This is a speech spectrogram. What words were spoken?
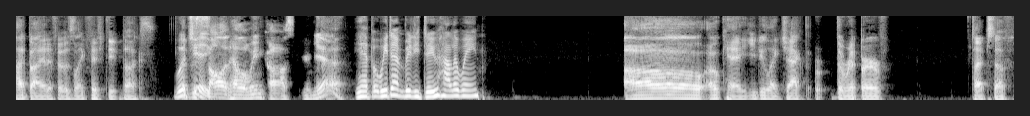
I'd buy it if it was like fifty bucks. Would That's you? a solid Halloween costume. Yeah. Yeah, but we don't really do Halloween. Oh, okay. You do like Jack the, the Ripper type stuff.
